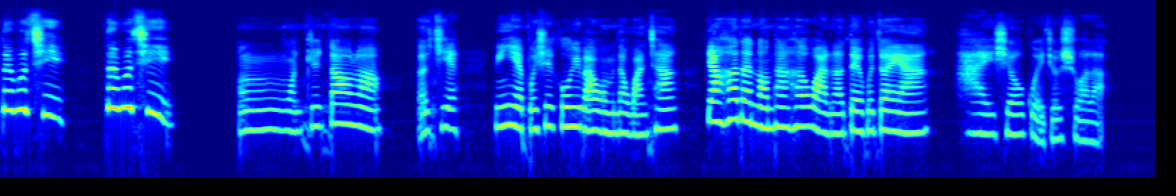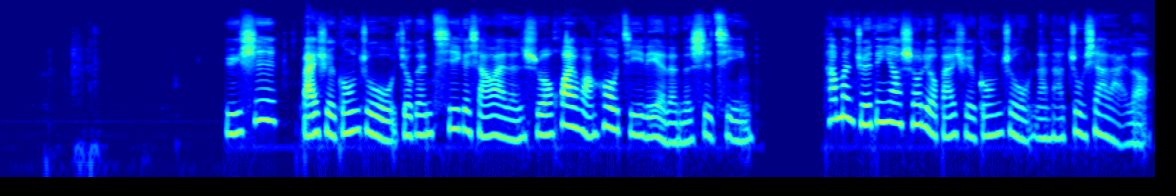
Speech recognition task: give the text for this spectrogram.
对不起，对不起。”“嗯，我知道了。而且你也不是故意把我们的晚餐要喝的浓汤喝完了，对不对呀？”害羞鬼就说了。于是白雪公主就跟七个小矮人说坏皇后及猎人的事情。他们决定要收留白雪公主，让她住下来了。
